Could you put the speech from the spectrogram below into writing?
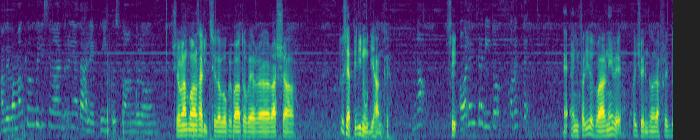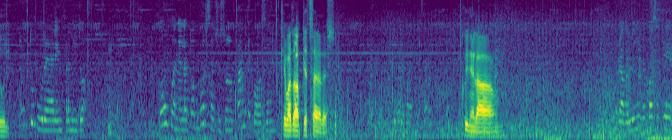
Avevamo anche un bellissimo albero di Natale qui in questo angolo. C'era un angolo natalizio che avevo preparato per eh, Russia. Tu sei a piedi nudi anche. No, Sì, ho l'infradito come te. eh, hai infradito sulla neve, poi ci vengono i raffreddori. E tu pure hai l'infradito. Comunque nella tua borsa ci sono tante cose. Che vado a piazzare adesso. Dove le vuoi apprezzare? Qui nella. Bravo, l'unica cosa che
